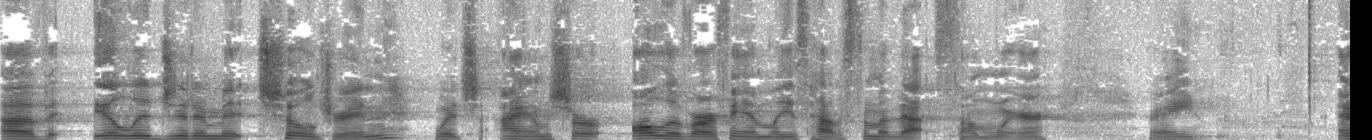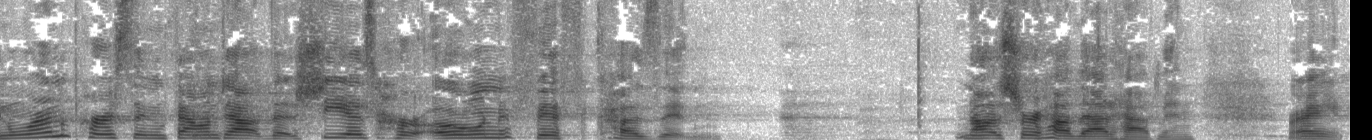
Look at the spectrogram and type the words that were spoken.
of illegitimate children, which I am sure all of our families have some of that somewhere, right? And one person found out that she is her own fifth cousin. Not sure how that happened, right?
